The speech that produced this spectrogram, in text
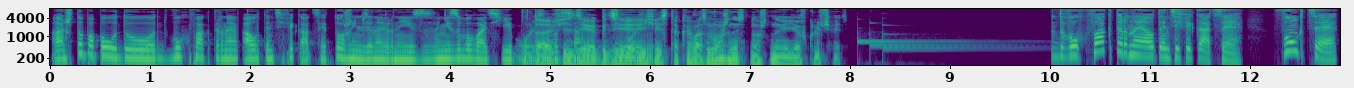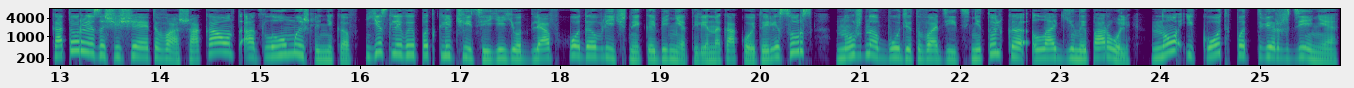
А что по поводу двухфакторной аутентификации? Тоже нельзя, наверное, не забывать ей пользоваться. Да, везде, где есть такая возможность, нужно ее включать. Двухфакторная аутентификация — Функция, которая защищает ваш аккаунт от злоумышленников. Если вы подключите ее для входа в личный кабинет или на какой-то ресурс, нужно будет вводить не только логин и пароль, но и код подтверждения.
